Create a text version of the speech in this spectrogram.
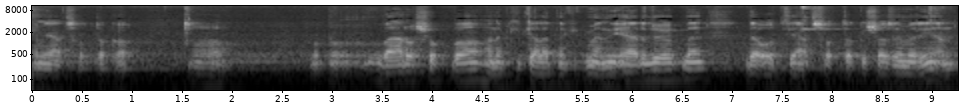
nem játszhattak a, a, városokba, hanem ki kellett nekik menni erdőkbe, de ott játszhattak, és azért, mert ilyen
